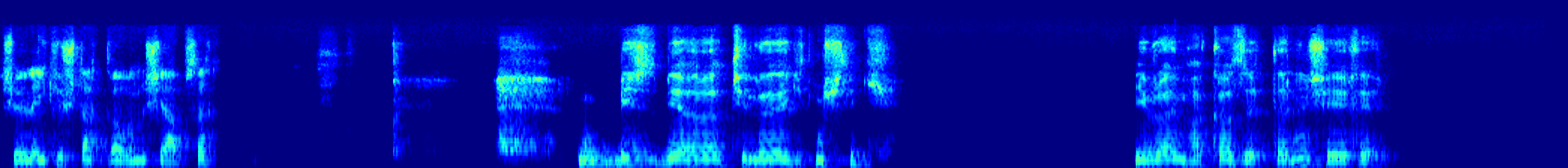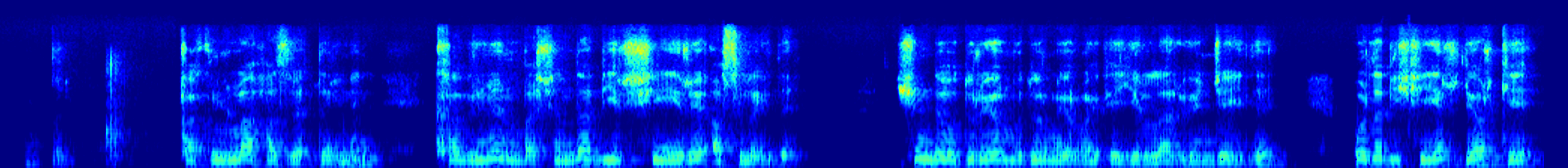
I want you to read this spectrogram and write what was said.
Şöyle iki üç dakika onu şey yapsak. Biz bir ara Çillo'ya gitmiştik. İbrahim Hakkı Hazretleri'nin şeyhi Fakrullah Hazretleri'nin kabrinin başında bir şiiri asılıydı. Şimdi o duruyor mu durmuyor mu epey yıllar önceydi. Orada bir şiir diyor ki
